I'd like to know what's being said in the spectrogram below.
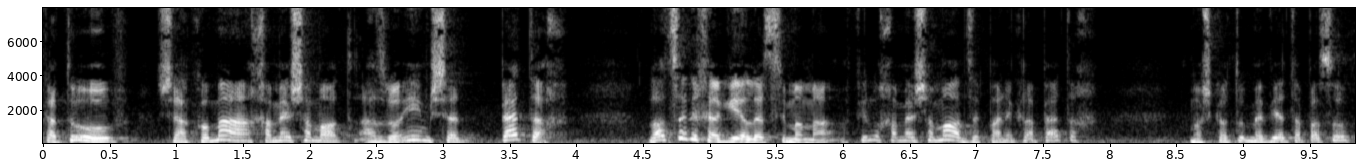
כתוב שהקומה חמש אמות. אז רואים שפתח לא צריך להגיע אמה, אפילו חמש אמות זה כבר נקרא פתח. כמו שכתוב מביא את הפסוק.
